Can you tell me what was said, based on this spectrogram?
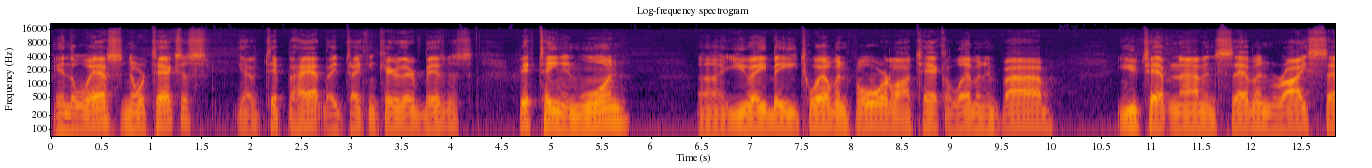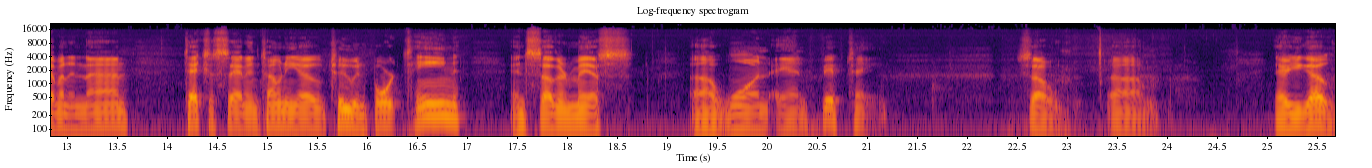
In the West, North Texas, you got to tip the hat. They've taken care of their business, fifteen and one. Uh, UAB twelve and four, La Tech eleven and five, UTEP nine and seven, Rice seven and nine, Texas San Antonio two and fourteen, and Southern Miss uh, 1 and 15. So, um, there you go.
